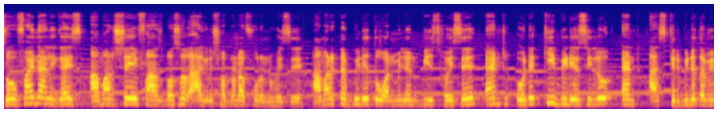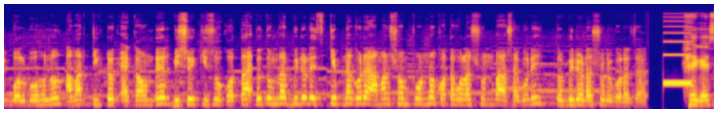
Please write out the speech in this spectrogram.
সো ফাইনালি গাইস আমার সেই পাঁচ বছর আগের স্বপ্নটা পূরণ হয়েছে। আমার একটা ভিডিও তো ওয়ান মিলিয়ন ভিউজ হয়েছে। এন্ড ওইটা কি ভিডিও ছিল? এন্ড আজকের ভিডিওতে আমি বলব হলো, আমার টিকটক অ্যাকাউন্টের বিষয়ে কিছু কথা। তো তোমরা ভিডিওটা স্কিপ না করে আমার সম্পূর্ণ কথাগুলো শুনবা, আশা করি। তো ভিডিওটা শুরু করা যাক। হে গাইস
